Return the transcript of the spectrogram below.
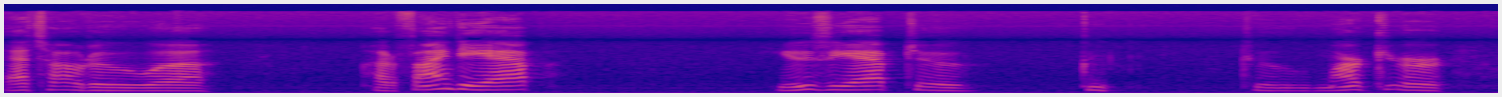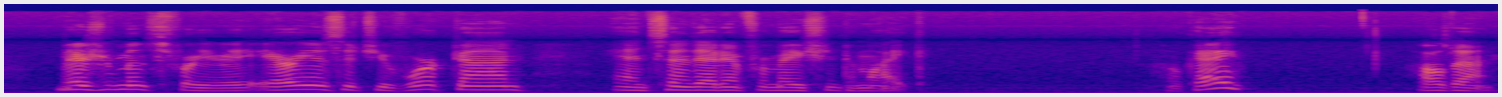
That's how to uh, how to find the app, use the app to to mark your measurements for your areas that you've worked on, and send that information to Mike. Okay? All done.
